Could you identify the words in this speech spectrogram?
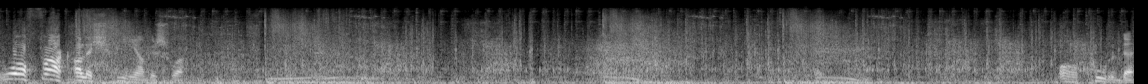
Ło fuck, ale świnia wyszła. O kurde.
